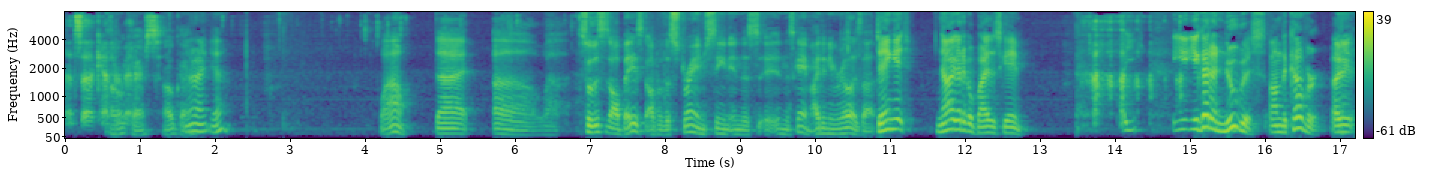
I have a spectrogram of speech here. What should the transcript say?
that's uh, Catherine okay. Manners. Okay. All right, yeah. Wow, that uh, wow. So this is all based off of the strange scene in this in this game. I didn't even realize that. Dang it! Now I got to go buy this game. You, you got Anubis on the cover. I mean,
